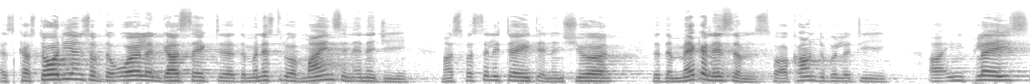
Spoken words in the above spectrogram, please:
As custodians of the oil and gas sector, the Ministry of Mines and Energy must facilitate and ensure that the mechanisms for accountability are in place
